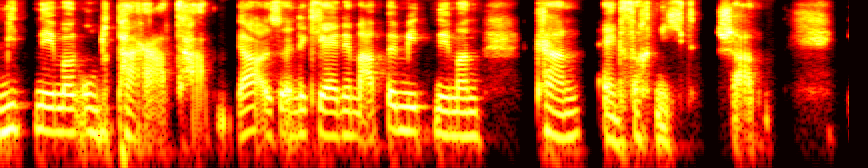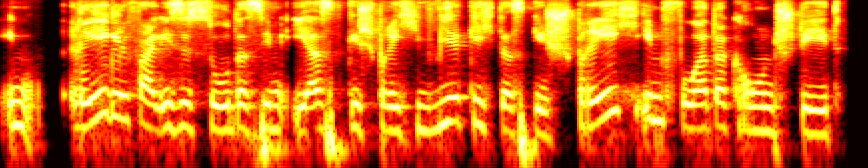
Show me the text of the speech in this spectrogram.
mitnehmen und parat haben. Ja, also eine kleine Mappe mitnehmen kann einfach nicht schaden. Im Regelfall ist es so, dass im Erstgespräch wirklich das Gespräch im Vordergrund steht.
